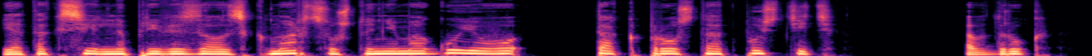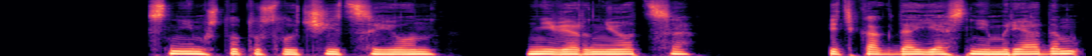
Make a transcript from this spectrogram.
Я так сильно привязалась к Марсу, что не могу его так просто отпустить. А вдруг с ним что-то случится, и он не вернется? Ведь когда я с ним рядом,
